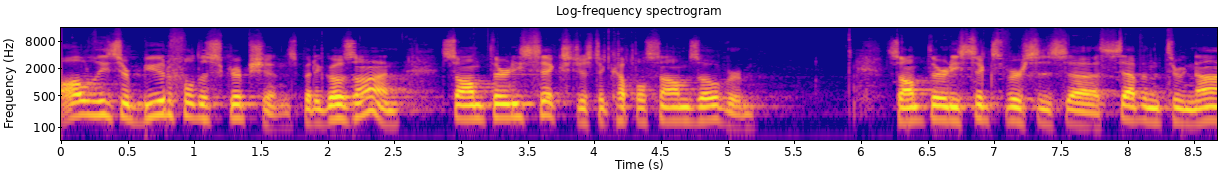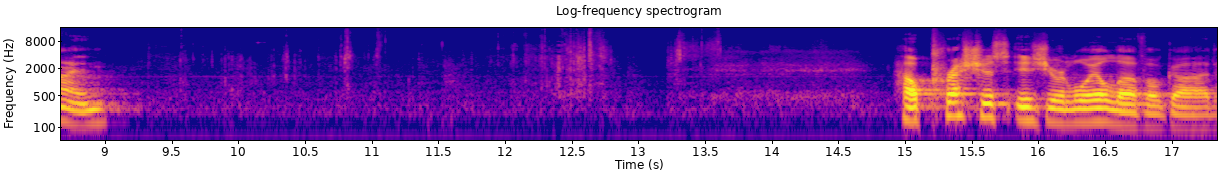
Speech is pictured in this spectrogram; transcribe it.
All of these are beautiful descriptions, but it goes on. Psalm 36, just a couple Psalms over. Psalm 36, verses uh, 7 through 9. How precious is your loyal love, O God.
